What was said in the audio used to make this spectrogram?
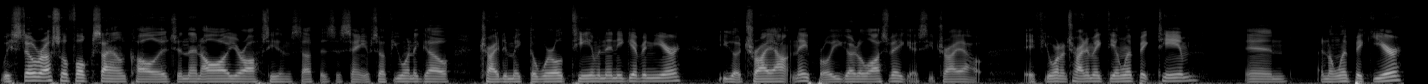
we still wrestle folk style in college, and then all your off-season stuff is the same. So if you want to go try to make the world team in any given year, you go try out in April. You go to Las Vegas, you try out. If you want to try to make the Olympic team in an Olympic year,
